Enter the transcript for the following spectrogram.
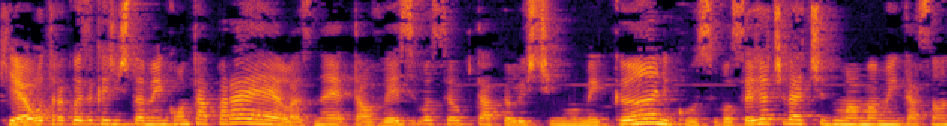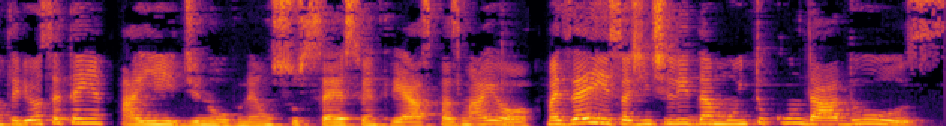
que é outra coisa que a gente também contar para elas, né? Talvez se você optar pelo estímulo mecânico, se você já tiver tido uma amamentação anterior, você tenha aí, de novo, né, um sucesso, entre aspas, maior. Mas é isso, a gente lida muito com dados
